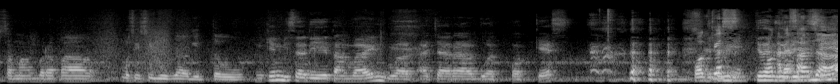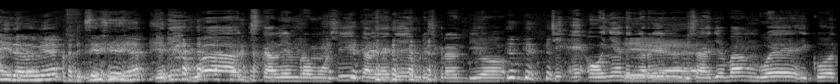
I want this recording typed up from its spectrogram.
sama beberapa musisi juga gitu Mungkin bisa ditambahin buat acara buat podcast. podcast Kita podcast bisa ada di dalamnya, sesinya. Jadi gua sekalian promosi kali aja yang berisik radio CEO-nya dengerin Iya. bisa aja Bang gue ikut.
